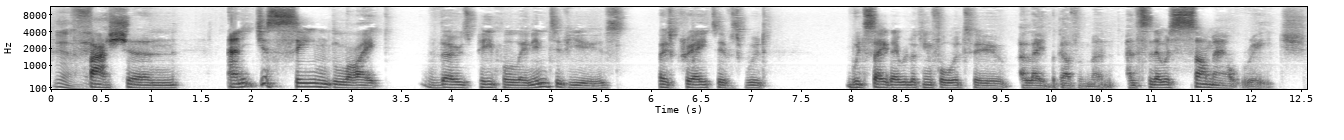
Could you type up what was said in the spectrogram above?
Yeah. fashion. And it just seemed like those people in interviews, those creatives would would say they were looking forward to a Labour government. And so there was some outreach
